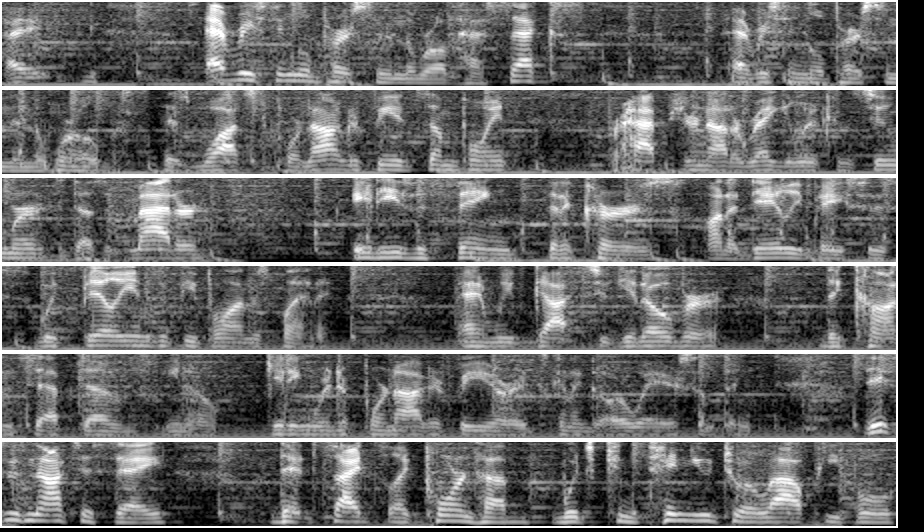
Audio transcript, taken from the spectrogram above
I, every single person in the world has sex. Every single person in the world has watched pornography at some point. Perhaps you're not a regular consumer. It doesn't matter. It is a thing that occurs on a daily basis with billions of people on this planet. And we've got to get over the concept of, you know, getting rid of pornography or it's going to go away or something. This is not to say that sites like Pornhub, which continue to allow people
